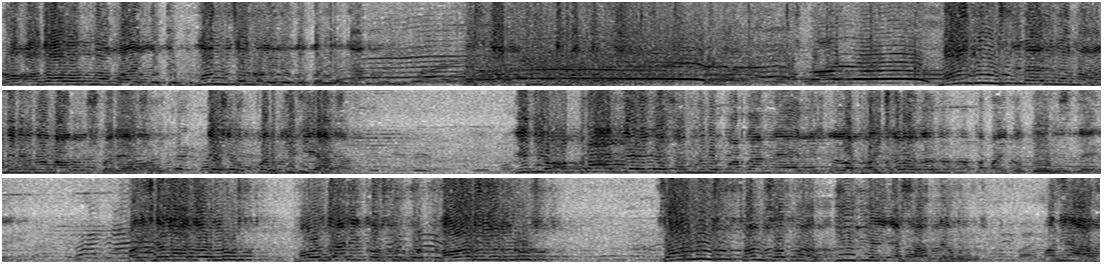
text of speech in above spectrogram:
र अदालतमा भएको त्यो मञ्चन अहिलेको गैर कानुनी हो। राजीनामा हामीले नमाग्नुहोस् भनेका छौँ त्यसको प्रक्रिया छ यदि अपराध गरेका छन् भने प्रधान न्यायाधीशलाई फैसला गर्नुहोस् न तपाईँको बेन्चले। फैसला गर्नुहोस् फौजदारी कसुरको ठहर हेर्नुहोस् जानुहोस् संसदमा तिहाईका साथ ल्याउनुहोस् अनि आज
